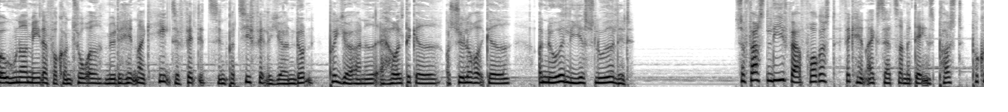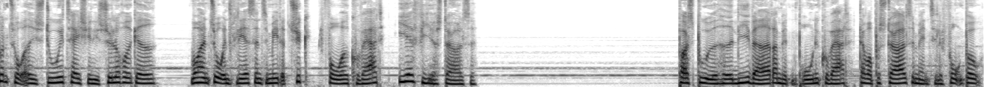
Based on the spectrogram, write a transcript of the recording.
Få 100 meter fra kontoret mødte Henrik helt tilfældigt sin partifælle Jørgen Lund på hjørnet af Holtegade og Søllerødgade og nåede lige at sludre lidt. Så først lige før frokost fik Henrik sat sig med dagens post på kontoret i stueetagen i Søllerødgade, hvor han tog en flere centimeter tyk foret kuvert i A4-størrelse. Postbudet havde lige været der med den brune kuvert, der var på størrelse med en telefonbog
